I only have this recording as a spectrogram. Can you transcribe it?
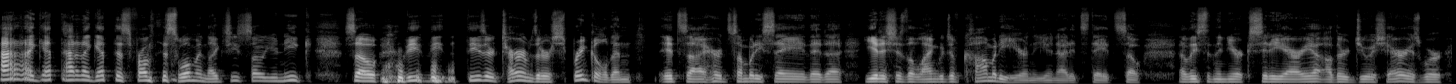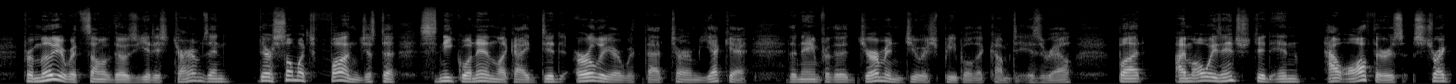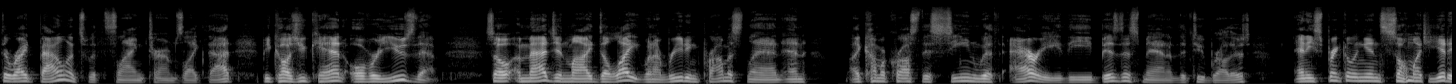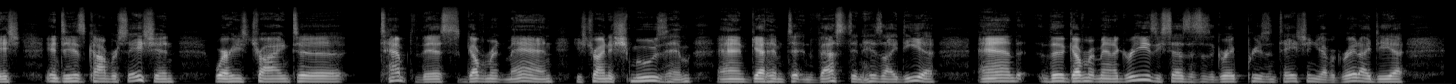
how did I get how did I get this from this woman? Like she's so unique." So the, the, these are terms that are sprinkled, and it's. I heard somebody say that uh, Yiddish is the language of comedy here in the United States. So at least in the New York City area, other Jewish areas, we're familiar with some of those Yiddish terms, and they're so much fun just to sneak one in, like I did earlier with that term Yeke, the name for the German Jewish people that come to Israel. But I'm always interested in how authors strike the right balance with slang terms like that because you can't overuse them. So imagine my delight when I'm reading Promised Land and I come across this scene with Ari, the businessman of the two brothers, and he's sprinkling in so much Yiddish into his conversation where he's trying to tempt this government man. He's trying to schmooze him and get him to invest in his idea. And the government man agrees. He says, This is a great presentation. You have a great idea.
